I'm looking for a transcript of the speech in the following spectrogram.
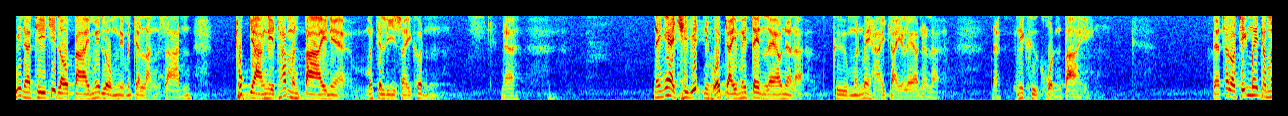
วินาทีที่เราตายไม่ลงเนี่ยมันจะหลั่งสาร ทุกอย่างเนี่ยถ้ามันตายเนี่ยมันจะรีไซเคิลนะในแง่ชีวิตนี่หัวใจไม่เต้นแล้วนั่นแหละคือมันไม่หายใจแล้วนั่นแหละนะนี่คือคนตาย แต่ถ้าเราทิ้งไม่ทำไม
